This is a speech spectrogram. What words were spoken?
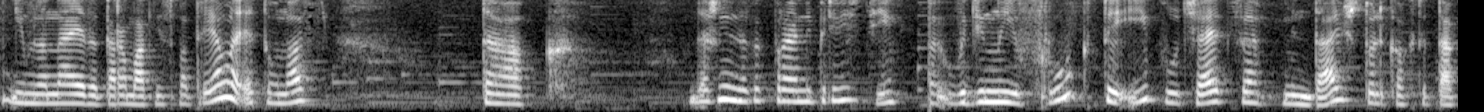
именно на этот аромат не смотрела. Это у нас так, даже не знаю, как правильно перевести. Водяные фрукты и получается миндаль, что ли, как-то так.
